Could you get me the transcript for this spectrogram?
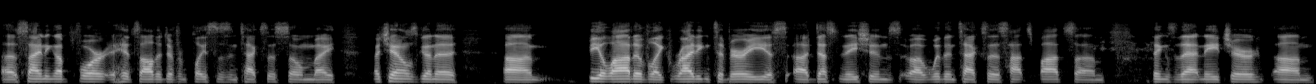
uh, signing up for. It hits all the different places in Texas. So my my channel is gonna um, be a lot of like riding to various uh, destinations uh, within Texas, hot spots, um, things of that nature. Um,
